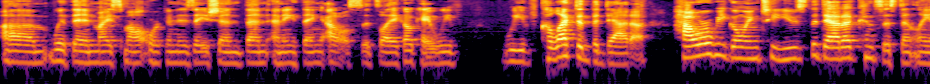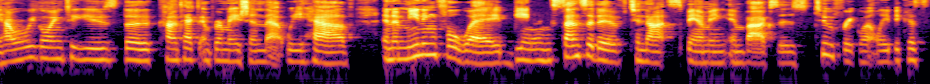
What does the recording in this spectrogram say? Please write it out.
Um, within my small organization than anything else. It's like, okay, we've we've collected the data how are we going to use the data consistently? How are we going to use the contact information that we have in a meaningful way, being sensitive to not spamming inboxes too frequently because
